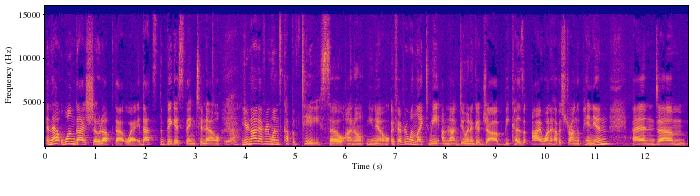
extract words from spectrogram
And that one guy showed up that way. That's the biggest thing to know. Yeah. You're not everyone's cup of tea. So I don't, you know, if everyone liked me, I'm not doing a good job because I want to have a strong opinion. And, um,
